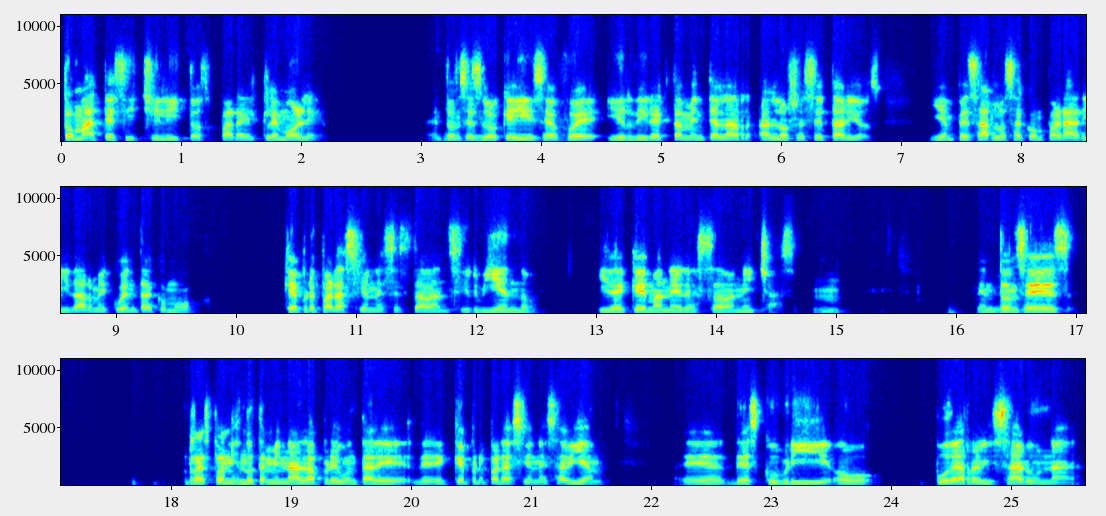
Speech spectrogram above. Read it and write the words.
tomates y chilitos para el clemole. Entonces lo que hice fue ir directamente a, a, los recetarios y empezarlos a comparar y darme cuenta como qué preparaciones estaban sirviendo y de qué manera estaban hechas. Entonces, respondiendo también a la pregunta de, qué preparaciones había, eh, descubrí o pude revisar una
